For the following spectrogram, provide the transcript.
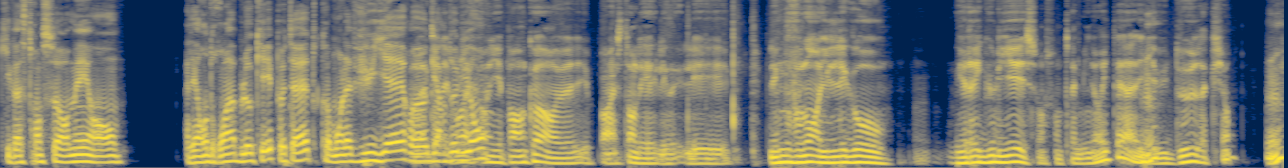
qui va se transformer en Allez, en droit bloqué peut-être, comme on l'a vu hier, euh, Gare de Lyon? Il n'y a pas encore. euh, Pour l'instant, les, les, les, les mouvements illégaux ou irréguliers sont, sont très minoritaires. Il y a Hum. eu deux actions. Hum.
